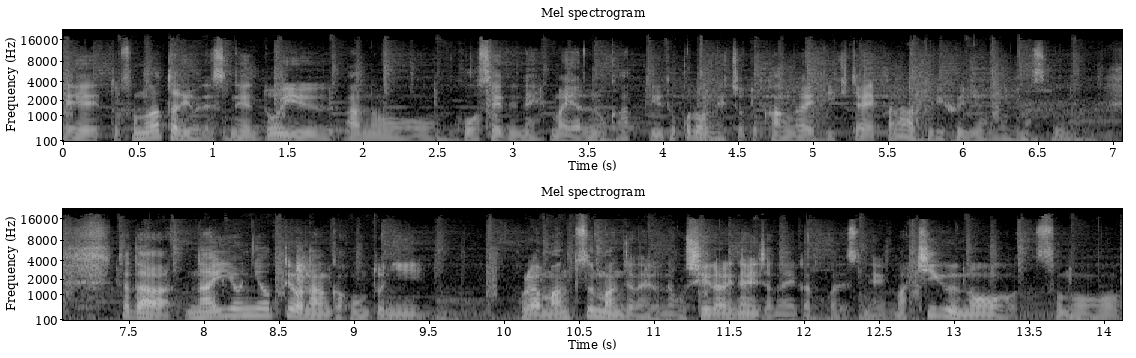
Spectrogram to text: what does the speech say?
えーと、そのあたりをですねどういうあの構成でね、まあ、やるのかっていうところをねちょっと考えていきたいかなというふうに思いますね。ただ内容によってはなんか本当にこれはマンツーマンじゃないとね、教えられないんじゃないかとかですね、まあ、器具の、その、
